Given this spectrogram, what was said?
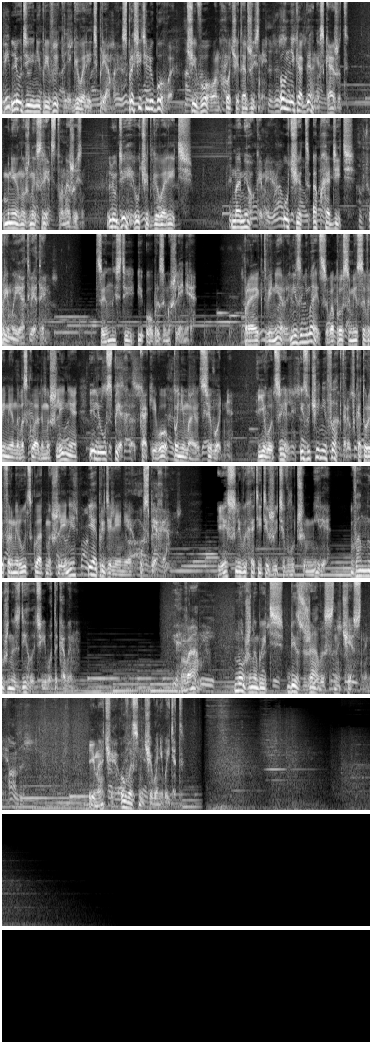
Люди не привыкли говорить прямо. Спросите любого, чего он хочет от жизни. Он никогда не скажет «мне нужны средства на жизнь». Людей учат говорить намеками, учат обходить прямые ответы. Ценности и образы мышления. Проект Венера не занимается вопросами современного склада мышления или успеха, как его понимают сегодня. Его цель — изучение факторов, которые формируют склад мышления и определение успеха. Если вы хотите жить в лучшем мире, вам нужно сделать его таковым. Вам нужно быть безжалостно честными. Иначе у вас ничего не выйдет.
